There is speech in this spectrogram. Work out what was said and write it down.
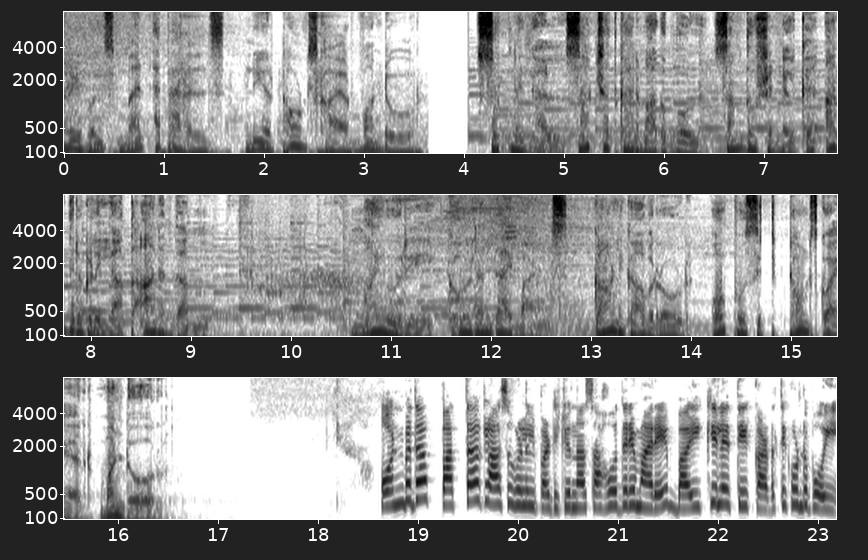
Jewels men apparels near town square Wandoor സ്വപ്നങ്ങൾ സാക്ഷാത്കാരമാകുമ്പോൾ സന്തോഷങ്ങൾക്ക് അതിരുകളില്ലാത്ത ആനന്ദം. Mayuri golden diamonds Kalikavu road opposite town square Wandoor ഒൻപത് പത്ത് ക്ലാസുകളിൽ പഠിക്കുന്ന സഹോദരിമാരെ ബൈക്കിലെത്തി കടത്തിക്കൊണ്ടുപോയി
